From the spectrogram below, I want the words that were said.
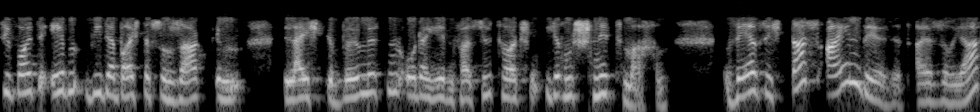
sie wollte eben, wie der Brecht es so sagt, im leicht gebömelten oder jedenfalls süddeutschen ihren Schnitt machen. Wer sich das einbildet, also ja,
